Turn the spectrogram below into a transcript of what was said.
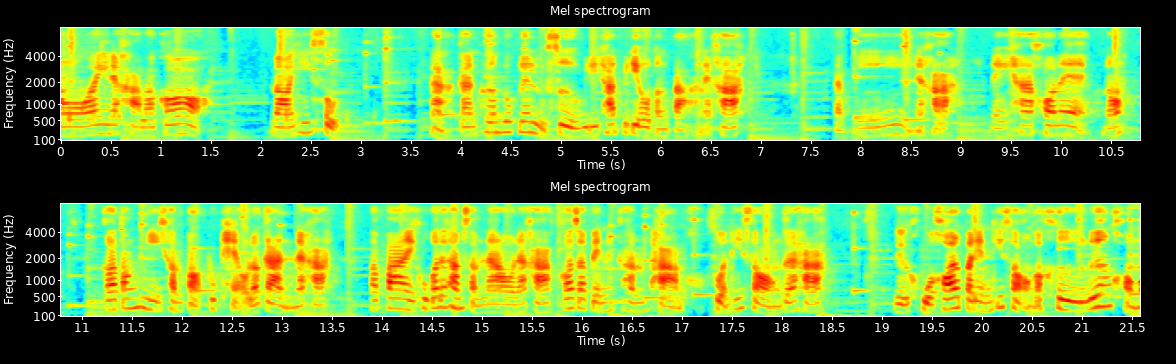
น้อยนะคะ แล้วก็น้อยที่สุดอะการเพิ่มลูกเล่นหรือสื่อวิดีทัศน์วิดีโอต่างๆนะคะ แบบนี้นะคะ ใน 5 ข้อแรกเนาะ ก็ต้องมีคำตอบทุกแถวแล้วกันนะคะต่อไปครูก็จะทำสำเนานะคะ ก็จะเป็นคำถามส่วนที่2นะคะ หรือหัวข้อประเด็นที่ 2 ก็คือเรื่องของ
